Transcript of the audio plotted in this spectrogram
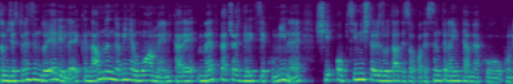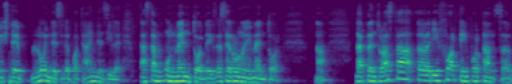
să-mi gestionez îndoielile când am lângă mine oameni care merg pe aceeași direcție cu mine și obțin niște rezultate sau poate sunt înaintea mea cu, cu niște luni de zile, poate ani de zile. Asta un mentor, de exemplu, este rolul unui mentor. Da? Dar pentru asta uh, e foarte important să,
